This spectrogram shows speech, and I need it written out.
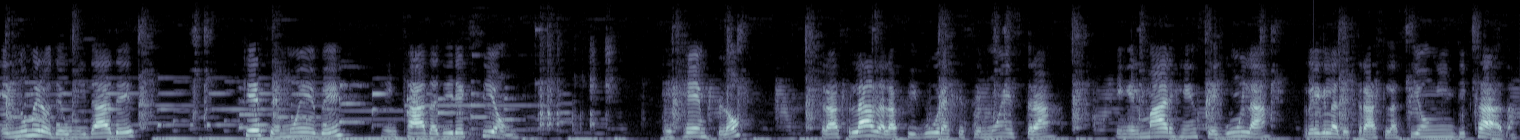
el número de unidades que se mueve en cada dirección. Ejemplo, traslada la figura que se muestra en el margen según la regla de traslación indicada.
